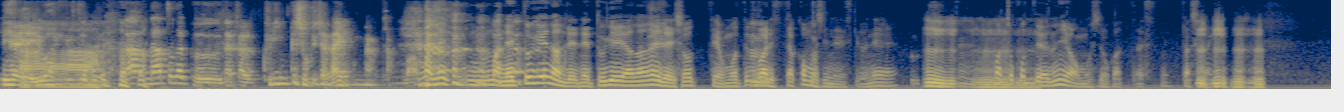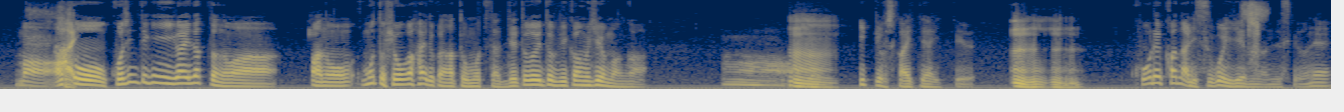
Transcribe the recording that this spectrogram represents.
いやいや、言われるとな、なんとなく、なんかクリンク色じゃないもん、なんか。まあまあね、うんまあネットゲーなんでネットゲーやらないでしょって思って言われてたかもしれないですけどね。うん。ううんん。まあちょこっとやるには面白かったですね。確かに。うんうんうんまあ、はいあと、個人的に意外だったのは、あの、もっと票が入るかなと思ってたデトロイト・ビカム・ヒューマンがううんん。1票しか入ってないっていう。うんうんうん。これかなりすごいゲームなんですけどね。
